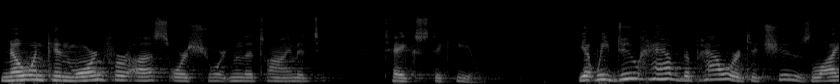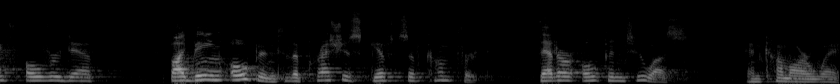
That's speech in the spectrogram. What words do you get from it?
No one can mourn for us or shorten the time it t- takes to heal. Yet we do have the power to choose life over death by being open to the precious gifts of comfort that are open to us and come our way.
